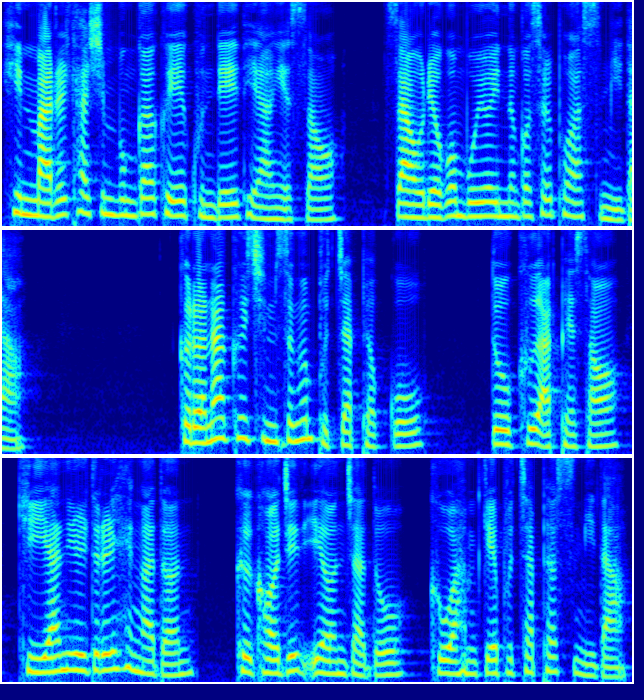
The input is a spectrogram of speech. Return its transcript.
흰 말을 타신 분과 그의 군대에 대항해서 싸우려고 모여 있는 것을 보았습니다. 그러나 그 짐승은 붙잡혔고 또 그 앞에서 기이한 일들을 행하던 그 거짓 예언자도 그와 함께 붙잡혔습니다.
